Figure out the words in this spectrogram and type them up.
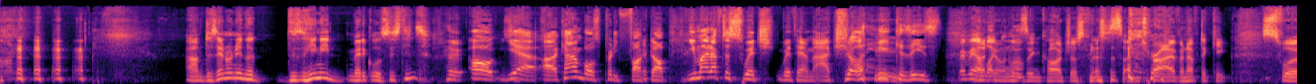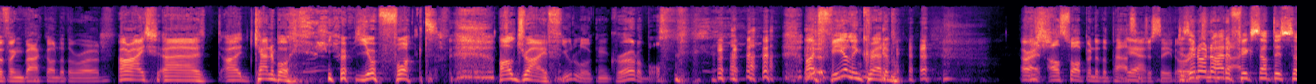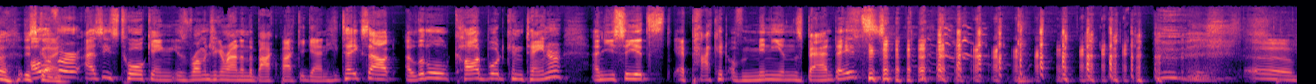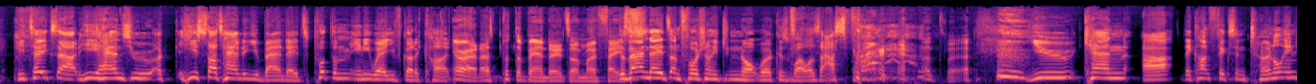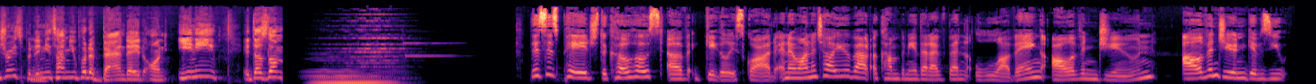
Um, does anyone in the does he need medical assistance? Who- oh, yeah, uh, Cannonball's pretty fucked up. You might have to switch with him, actually, because he's. Maybe I'm not like doing well. losing consciousness as I drive and have to keep swerving back onto the road. All right, uh, uh, Cannibal, you're, you're fucked. I'll drive. You look incredible. I feel incredible. All right, I'll swap into the passenger seat. Does anyone know the how to fix up this uh, this guy? Oliver, as he's talking, is rummaging around in the backpack again. He takes out a little cardboard container, and you see it's a packet of Minions band aids. he takes out, he hands you, a, he starts handing you band aids. Put them anywhere you've got a cut. All right, I put the band aids on my face. The band aids, unfortunately, do not work as well as aspirin. That's fair. you can, uh, they can't fix internal injuries, but anytime you put a band aid on any, it does not This is Paige, the co-host of Giggly Squad, and I want to tell you about a company that I've been loving, Olive and June. Olive and June gives you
